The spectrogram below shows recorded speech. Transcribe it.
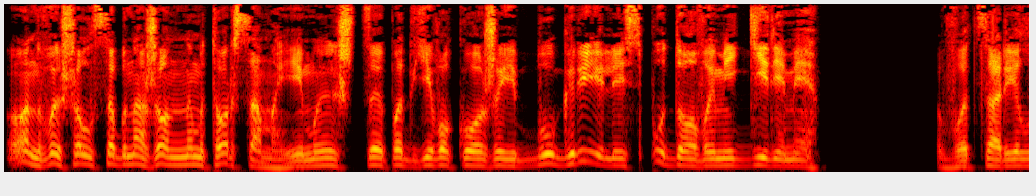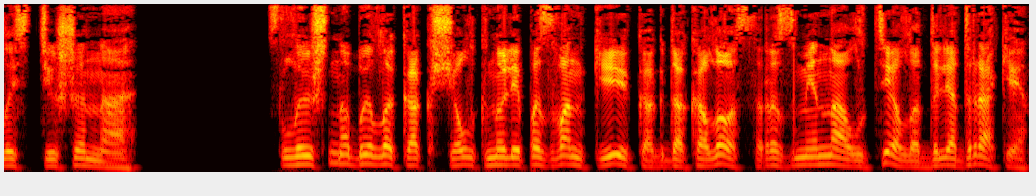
Он вышел с обнаженным торсом, и мышцы под его кожей бугрились пудовыми гирями. Воцарилась тишина. Слышно было, как щелкнули позвонки, когда колосс разминал тело для драки.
